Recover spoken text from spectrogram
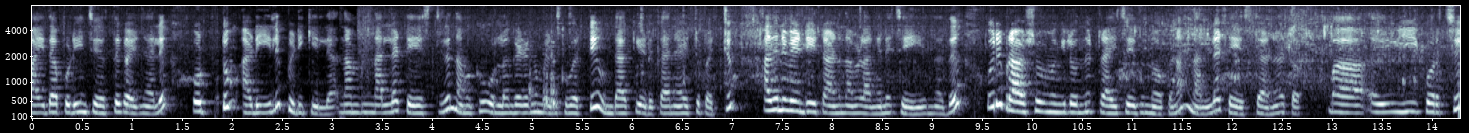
മൈദാപ്പൊടിയും ചേർത്ത് കഴിഞ്ഞാൽ ഒട്ടും അടിയിൽ പിടിക്കില്ല. നമ്മൾ നല്ല ടേസ്റ്റിൽ നമുക്ക് ഉരുളൻകിഴങ്ങ് മെഴുക്ക് പുരട്ടി ഉണ്ടാക്കിയെടുക്കാനായിട്ട് പറ്റും. അതിന് വേണ്ടിയിട്ടാണ് നമ്മൾ അങ്ങനെ ചെയ്യുന്നത്. ഒരു പ്രാവശ്യമെങ്കിലും ഒന്ന് ട്രൈ ചെയ്ത് നോക്കണം. നല്ല ടേസ്റ്റാണ് കേട്ടോ. ഈ കുറച്ച്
